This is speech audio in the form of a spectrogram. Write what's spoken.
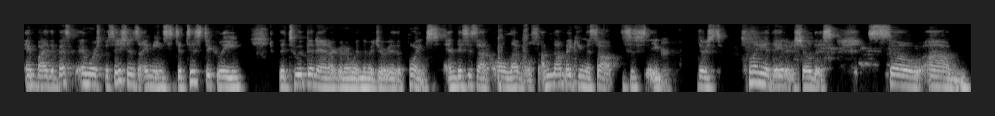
And by the best and worst positions, I mean statistically, the two at the net are going to win the majority of the points. And this is at all levels. I'm not making this up. This is a, there's plenty of data to show this. So, um,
